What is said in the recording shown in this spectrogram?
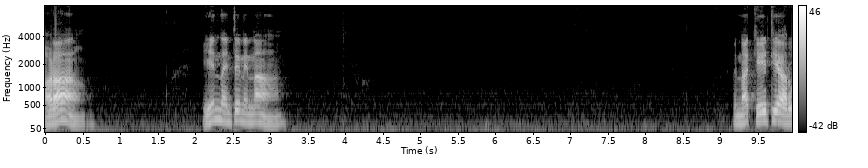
ఆడా ఏందంటే నిన్న నిన్న కేటీఆర్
